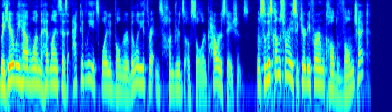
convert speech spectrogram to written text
But here we have one. The headline says actively exploited vulnerability threatens hundreds of solar power stations. So this comes from a security firm called Vulncheck.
